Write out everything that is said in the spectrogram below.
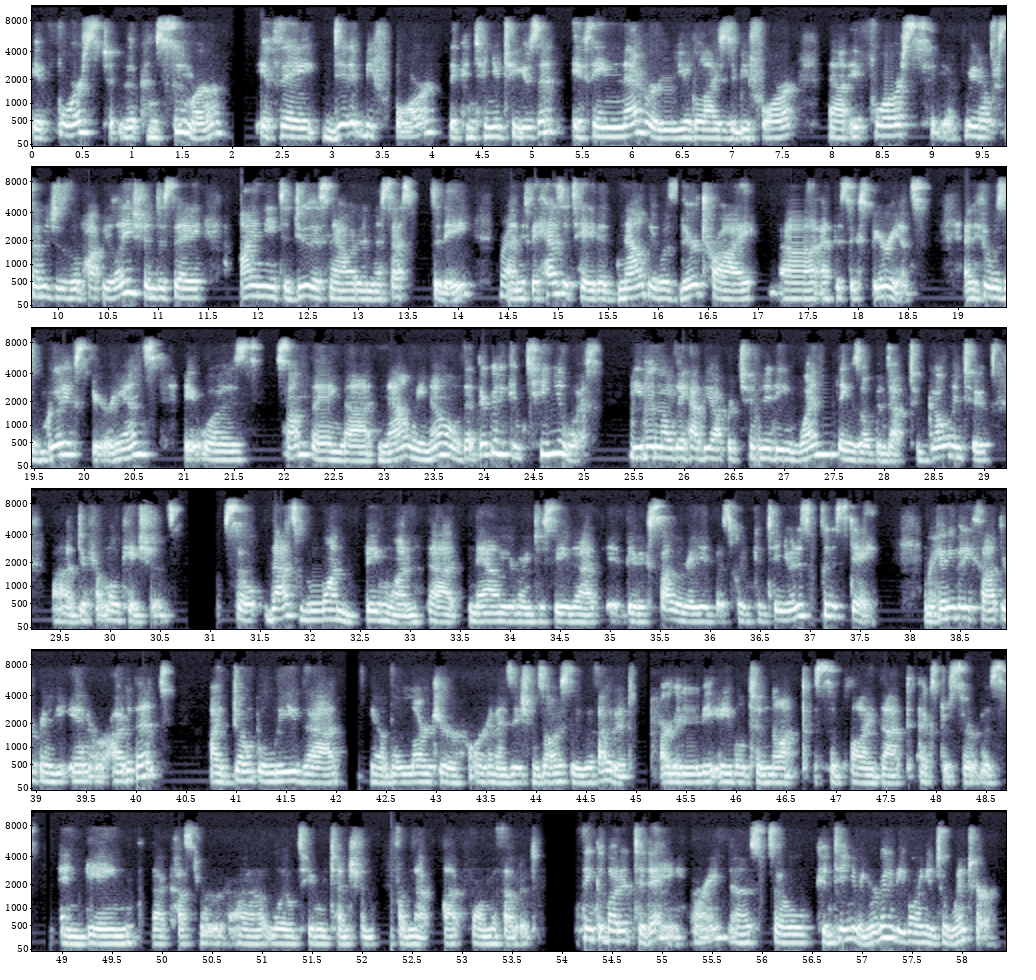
It forced the consumer if they did it before, they continued to use it. If they never utilized it before, uh, it forced you know percentages of the population to say, "I need to do this now at a necessity." Right. And if they hesitated, now there was their try uh, at this experience. And if it was a good experience, it was something that now we know that they're going to continue with. Even though they had the opportunity when things opened up to go into uh, different locations. So that's one big one that now you're going to see that it, they've accelerated, but it's going to continue and it's going to stay. Right. If anybody thought they're going to be in or out of it, I don't believe that you know the larger organizations, obviously without it, are going to be able to not supply that extra service and gain that customer uh, loyalty and retention from that platform without it. Think about it today, right? Uh, so continuing, we're going to be going into winter.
